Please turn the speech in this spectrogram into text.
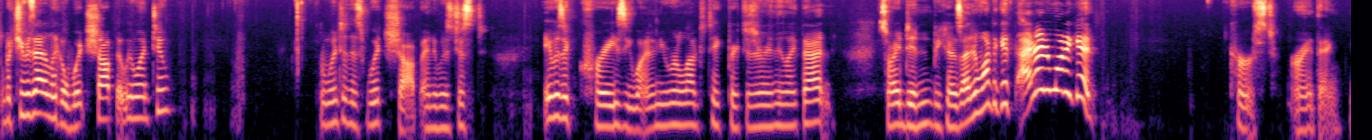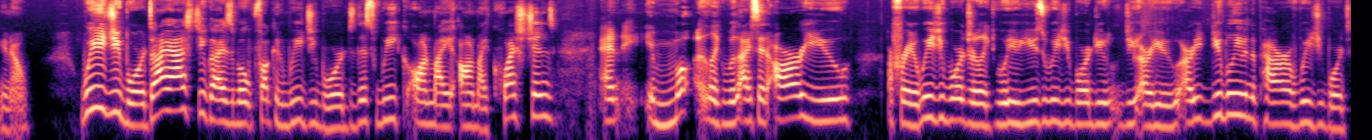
but she was at like a witch shop that we went to. We went to this witch shop and it was just, it was a crazy one. And you weren't allowed to take pictures or anything like that. So I didn't because I didn't want to get, I didn't want to get cursed or anything, you know. Ouija boards. I asked you guys about fucking Ouija boards this week on my on my questions, and emo- like I said, are you afraid of Ouija boards or like will you use a Ouija board? Do you, do you, are you are you do you believe in the power of Ouija boards?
